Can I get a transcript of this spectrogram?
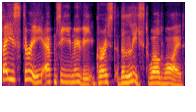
Phase Three MCU movie grossed the least worldwide?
